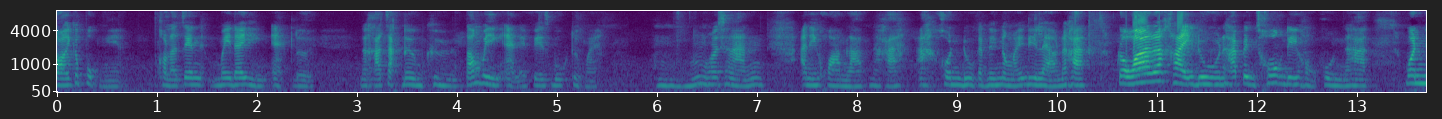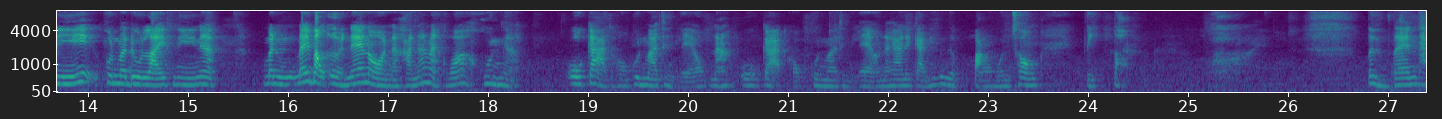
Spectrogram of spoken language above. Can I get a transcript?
ร้อยกระปุกเนี่ยคอลลาเจนไม่ได้ยิงแอดเลยนะคะ จากเดิมคือต้องไปยิงแอดใน Facebook ถูกไหม เพราะฉะนั้นอันนี้ความลับนะคะอะคนดูกันน้อยๆดีแล้วนะคะ เพราะว่าถ้าใครดูนะคะเป็นโชคดีของคุณนะคะ วันนี้คุณมาดูไลฟ์นี้เนี่ยมันไม่บังเอิญแน่นอนนะคะ นั่นหมายความว่าคุณเนี่ยโอกาสของคุณมาถึงแล้วนะ โอกาสของคุณมาถึงแล้วนะคะ ในการที่คุณจะปังบนช่อง TikTok โอ้ยตื่นเต้นแท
